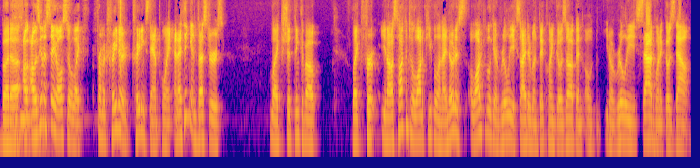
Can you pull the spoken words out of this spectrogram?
But uh, I, I was gonna say also like from a trader trading standpoint, and I think investors like should think about like for you know I was talking to a lot of people and I noticed a lot of people get really excited when Bitcoin goes up and uh, you know really sad when it goes down.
